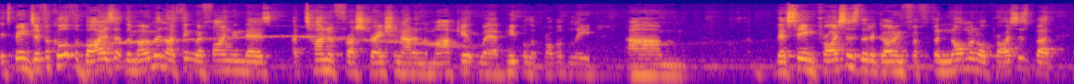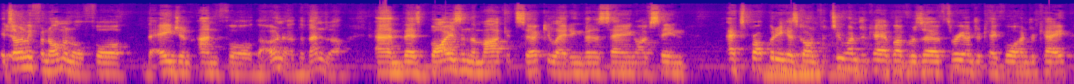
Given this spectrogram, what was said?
it's been difficult for buyers at the moment. I think we're finding there's a ton of frustration out in the market where people are probably um, they're seeing prices that are going for phenomenal prices, but it's Yeah. only phenomenal for the agent and for the owner, the vendor. And there's buyers in the market circulating that are saying, I've seen X property has gone for 200K above reserve, 300K, 400K.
